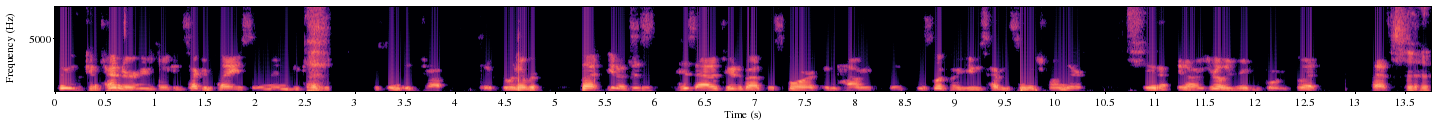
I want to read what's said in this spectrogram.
he was a contender. He was like in second place, and then because of some heat drop or whatever. But you know, just his attitude about the sport and how he it just looked like he was having so much fun there. You know, you know, I was really rooting for him. But that's the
